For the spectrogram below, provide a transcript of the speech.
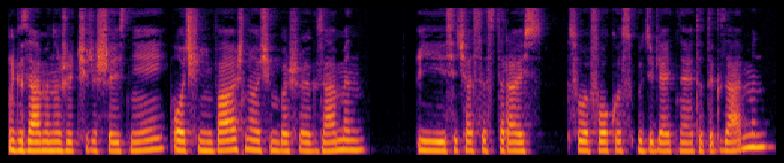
экзамен уже через шесть дней. Очень важный, очень большой экзамен. И сейчас я стараюсь свой фокус уделять на этот экзамен.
